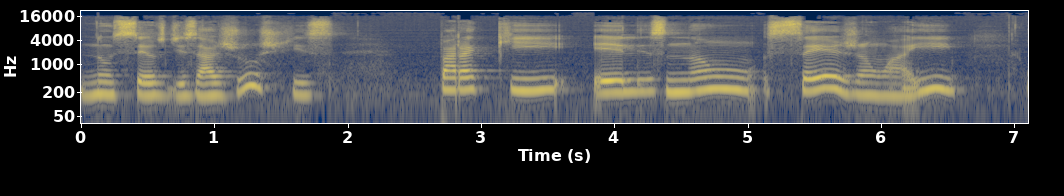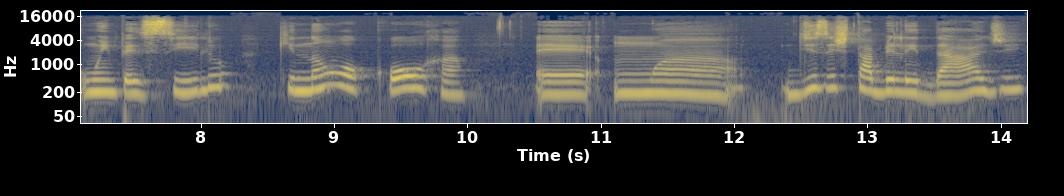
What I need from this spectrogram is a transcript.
nos seus desajustes para que eles não sejam aí um empecilho que não ocorra é, uma desestabilidade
